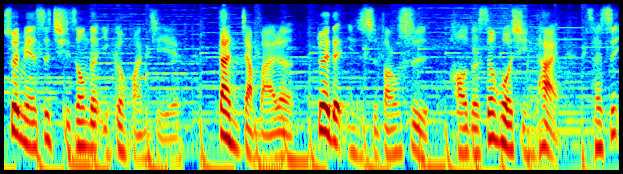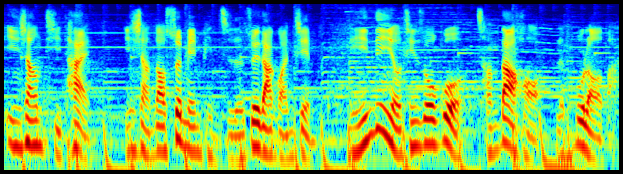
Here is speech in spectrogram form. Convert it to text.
睡眠是其中的一个环节。但讲白了，对的饮食方式、好的生活形态，才是影响体态、影响到睡眠品质的最大关键。你一定有听说过“肠道好人不老”吧？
